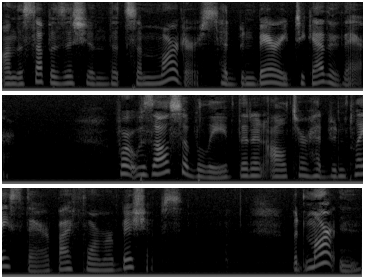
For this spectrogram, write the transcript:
on the supposition that some martyrs had been buried together there. For it was also believed that an altar had been placed there by former bishops. But Martin,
